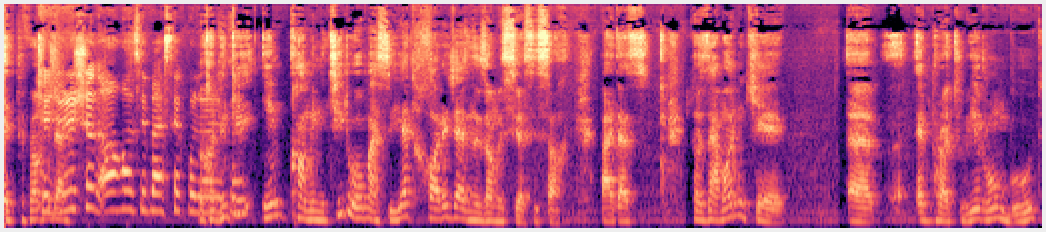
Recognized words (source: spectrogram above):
اتفاقی چجوری شد آغازی بر سکولاریسم که این کامیونیتی رو مسیحیت خارج از نظام سیاسی ساخت. بعد از تا زمانی که امپراتوری روم بود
